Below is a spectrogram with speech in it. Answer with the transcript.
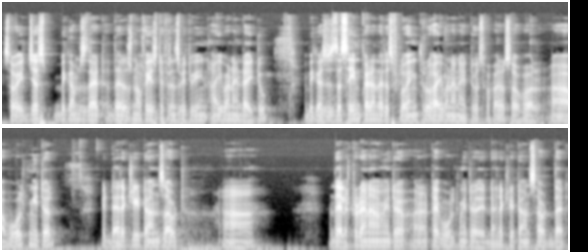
So it just becomes that there is no phase difference between i1 and i2 because it's the same current that is flowing through i1 and i2 so for so for uh, voltmeter it directly turns out uh, the electrodynamometer uh, type voltmeter it directly turns out that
